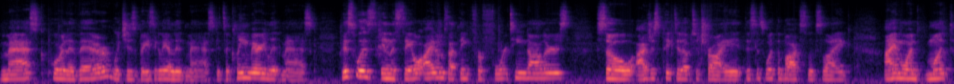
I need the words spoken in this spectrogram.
mask pour le verre, which is basically a lip mask. It's a clean berry lip mask. This was in the sale items, I think for $14. So I just picked it up to try it. This is what the box looks like. I am on month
